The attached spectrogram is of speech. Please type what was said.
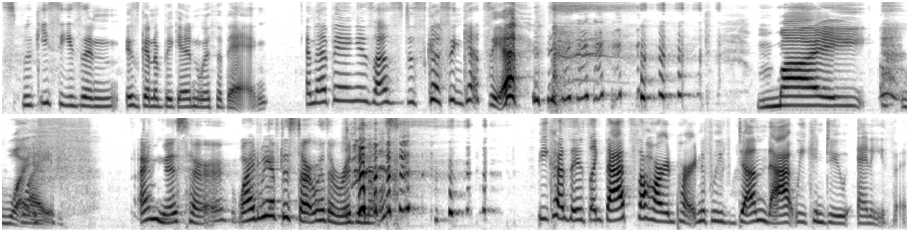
spooky season is gonna begin with a bang and that bang is us discussing Qetsiyah My wife. wife I miss her. Why do we have to start with originals? because it's like that's the hard part and if we've done that we can do anything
